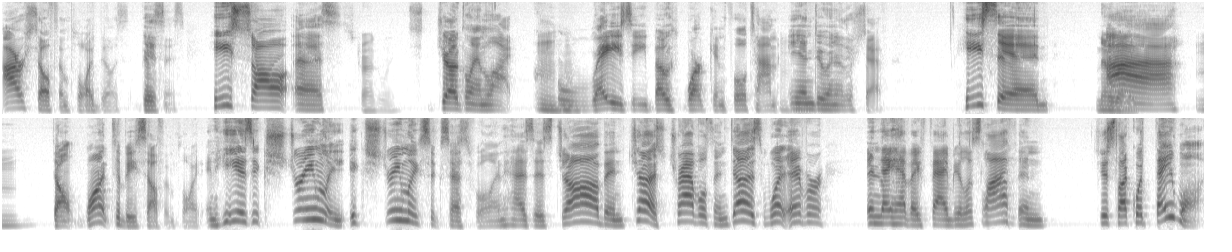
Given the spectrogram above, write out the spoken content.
our self-employed business. He saw us Struggling. juggling like Mhm. crazy, both working full time Mhm. and doing other stuff. He said, No way. "I Mhm. Don't want to be self-employed and he is extremely extremely successful and has his job and just travels and does whatever and they have a fabulous life and just like what they want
